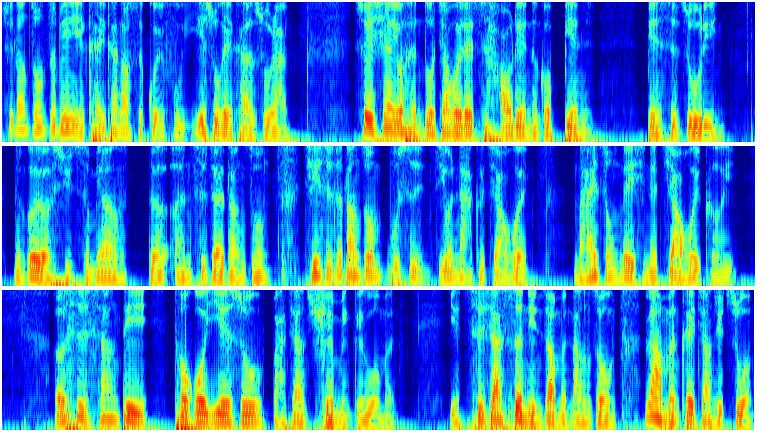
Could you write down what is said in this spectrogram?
所以当中这边也可以看到是鬼附，耶稣可以看得出来。所以现在有很多教会在操练，能够辨辨识诸灵，能够有许什么样的恩赐在当中。其实这当中不是只有哪个教会，哪一种类型的教会可以，而是上帝透过耶稣把这样权柄给我们，也赐下圣灵在我们当中，让我们可以这样去做。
